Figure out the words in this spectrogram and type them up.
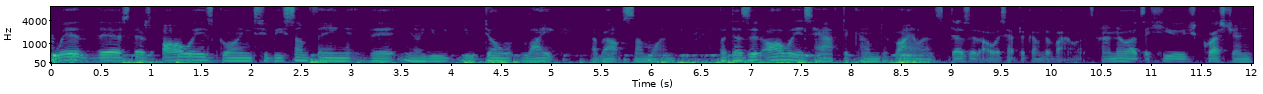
with this, there's always going to be something that, you know, you, you don't like about someone. But does it always have to come to violence? Does it always have to come to violence? I know that's a huge question.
